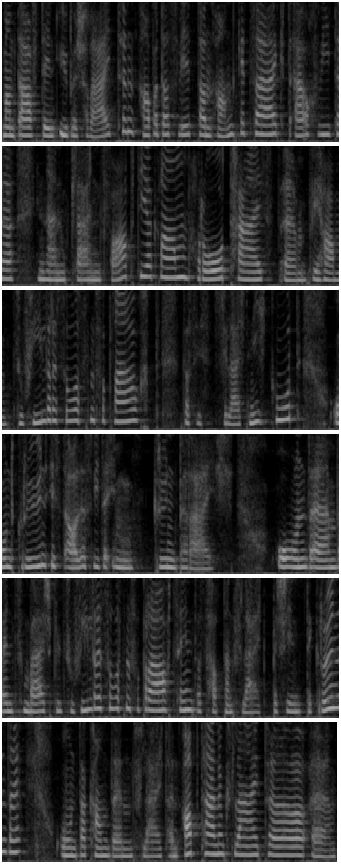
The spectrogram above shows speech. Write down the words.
man darf den überschreiten, aber das wird dann angezeigt, auch wieder in einem kleinen Farbdiagramm. Rot heißt, ähm, wir haben zu viel Ressourcen verbraucht, das ist vielleicht nicht gut. Und grün ist alles wieder im grünen Bereich. Und ähm, wenn zum Beispiel zu viel Ressourcen verbraucht sind, das hat dann vielleicht bestimmte Gründe. Und da kann dann vielleicht ein Abteilungsleiter, ähm,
